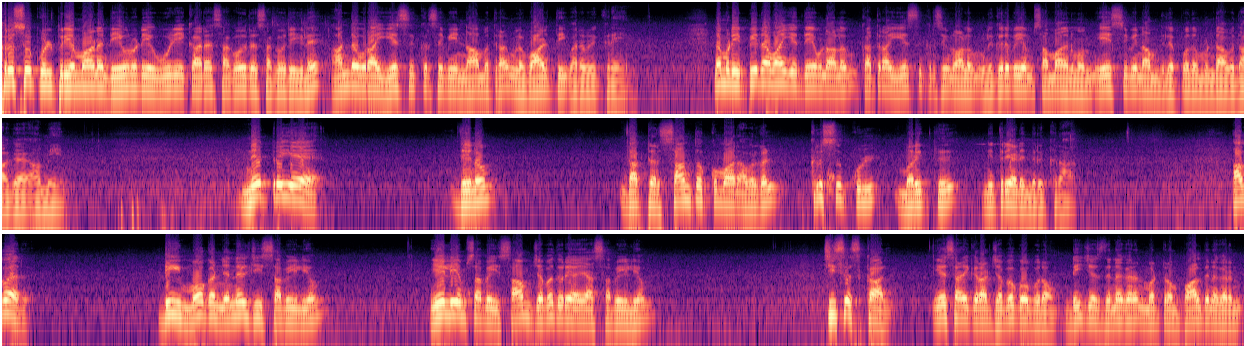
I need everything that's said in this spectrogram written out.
கிறிஸ்துக்குள் பிரியமான தேவனுடைய ஊழியக்கார சகோதர சகோதரிகளே ஆண்டவராய் இயேசு கிறிஸ்துவின் நாமத்தினால் உங்களை வாழ்த்தி வரவேற்கிறேன். நம்முடைய பிதாவாகிய தேவனாலும் கத்ரா இயேசு கிறிஸ்துவினாலும் உங்களுக்கு கிருபையும் சமாதானமும் இயேசுவின் நாமத்தில் எப்போதும் உண்டாவதாக. ஆமேன். நேற்றைய தினம் டாக்டர் சாந்தகுமார் அவர்கள் கிறிஸ்துக்குள் மறித்து நித்திரையடைந்திருக்கிறார். அவர் டி மோகன் என்எல்ஜி சபையிலையும் ஏலியம் சபை சாம் ஜபதுரை ஐயா சபையிலையும் ஜீசஸ் கால் ஏசு அழைக்கிறார் ஜபகோபுரம் டிஜெஸ் தினகரன் மற்றும் பால் தினகரன்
